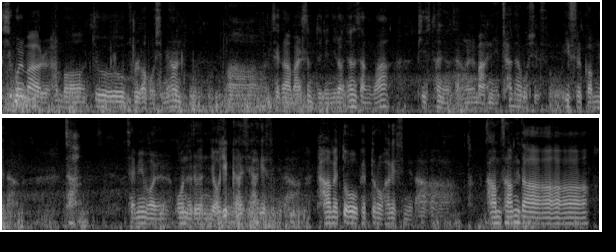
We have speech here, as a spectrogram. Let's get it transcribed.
시골 마을을 한번 쭉 둘러보시면 어, 제가 말씀드린 이런 현상과 비슷한 현상을 많이 찾아보실 수 있을 겁니다. 자, 재미멀 오늘은 여기까지 하겠습니다. 다음에 또 뵙도록 하겠습니다. 감사합니다.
